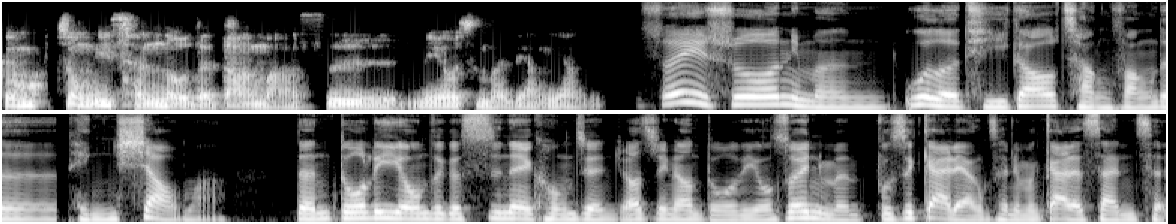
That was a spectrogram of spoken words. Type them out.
跟种一层楼的大麻是没有什么两样。所以说，你们为了提高厂房的坪效嘛，能多利用这个室内空间，就要尽量多利用。所以你们不是盖两层，你们盖了三层。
